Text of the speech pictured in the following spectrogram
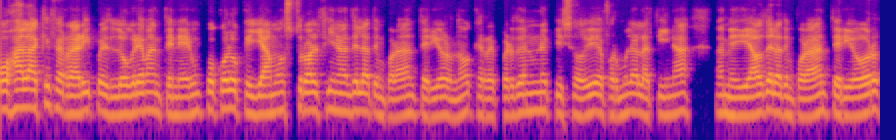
Ojalá que Ferrari pues logre mantener un poco lo que ya mostró al final de la temporada anterior, ¿no? Que recuerdo en un episodio de Fórmula Latina a mediados de la temporada anterior,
